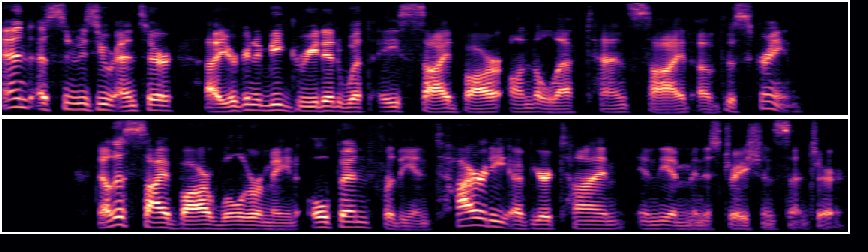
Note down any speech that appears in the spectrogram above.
And as soon as you enter, uh, you're going to be greeted with a sidebar on the left-hand side of the screen. Now, this sidebar will remain open for the entirety of your time in the Administration Center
